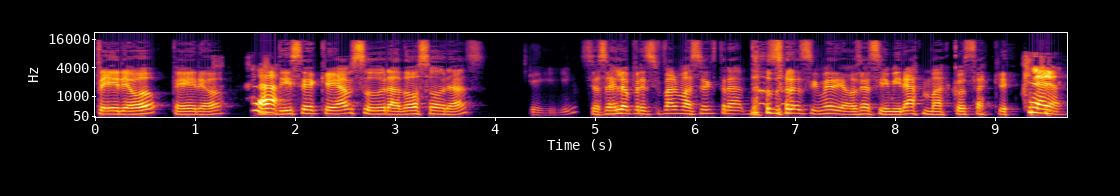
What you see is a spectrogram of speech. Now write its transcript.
Pero, pero, dice que Absu dura dos horas. sí, Si haces lo principal más extra, dos horas y media. O sea, si mirás más cosas que... Claro,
